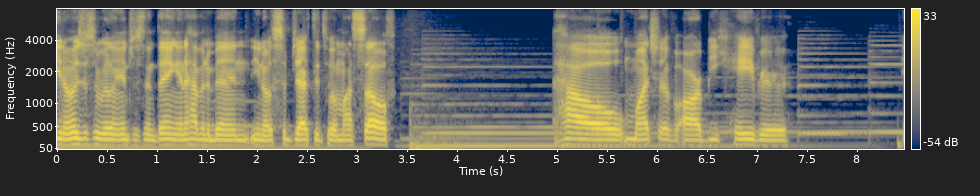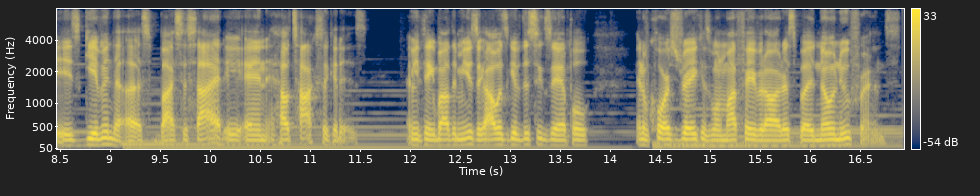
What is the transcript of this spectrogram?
you know, it's just a really interesting thing. And having been, you know, subjected to it myself, how much of our behavior is given to us by society and how toxic it is. I mean, think about the music. I always give this example. And of course, Drake is one of my favorite artists, but no new friends.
